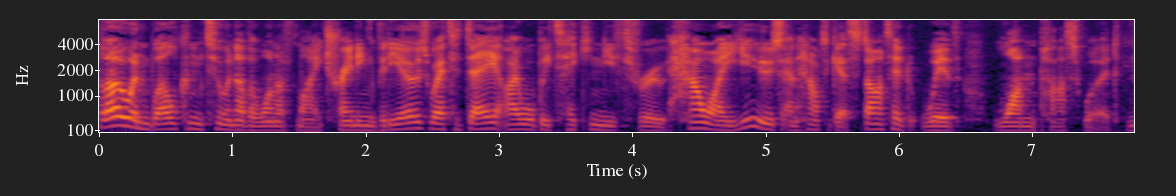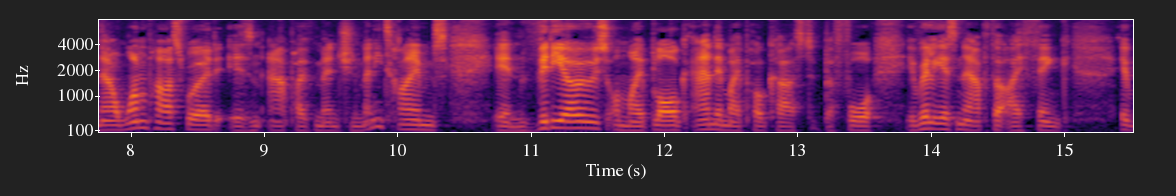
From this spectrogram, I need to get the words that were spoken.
Hello and welcome to another one of my training videos where today I will be taking you through how I use and how to get started with 1Password. Now 1Password is an app I've mentioned many times in videos on my blog and in my podcast before. It really is an app that I think it,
